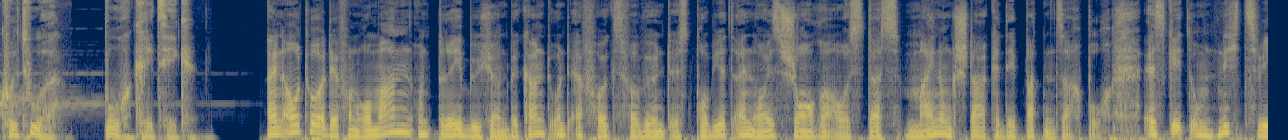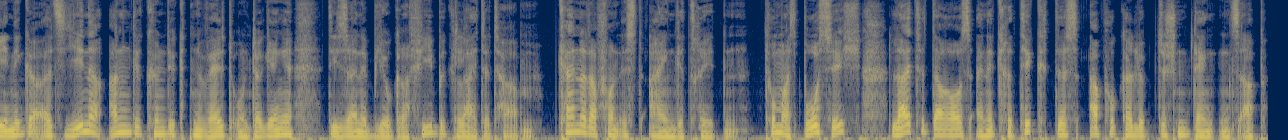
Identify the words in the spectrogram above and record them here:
Kultur Buchkritik ein Autor, der von Romanen und Drehbüchern bekannt und erfolgsverwöhnt ist, probiert ein neues Genre aus, das meinungsstarke Debattensachbuch. Es geht um nichts weniger als jene angekündigten Weltuntergänge, die seine Biografie begleitet haben. Keiner davon ist eingetreten. Thomas Brussig leitet daraus eine Kritik des apokalyptischen Denkens ab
